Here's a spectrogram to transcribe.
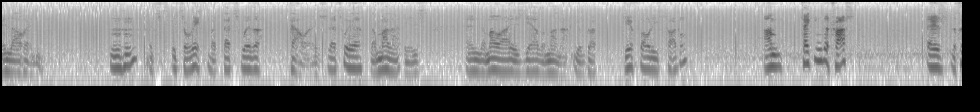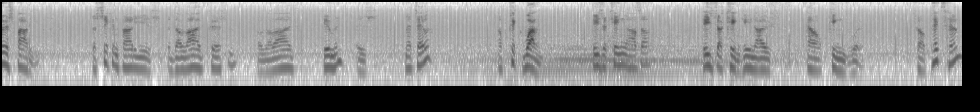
in Llawhaden. Mm-hmm. It's, it's a wreck, but that's where the power is. That's where the mana is. And the moa is the other mana. You've got Jeff Foley's title. I'm taking the trust as the first party. The second party is the live person, or the live human, is Matt Taylor. I'll pick one. He's a king, Arthur. He's a king. He knows how kings work. So I picked him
